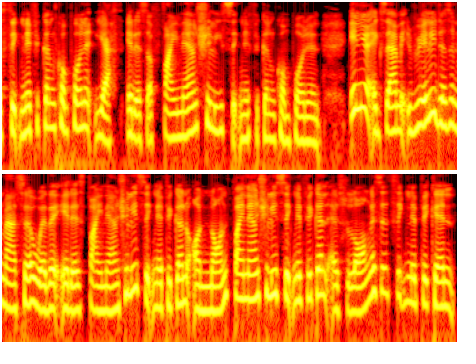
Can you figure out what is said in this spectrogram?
a significant component? Yes, it is a financially significant component. In your exam, it really doesn't matter whether it is financially significant or non-financially significant. As long as it's significant,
